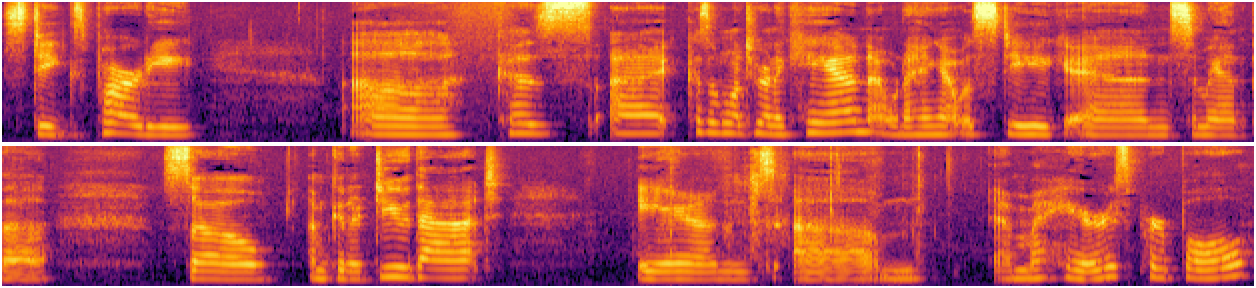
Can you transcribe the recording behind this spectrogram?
Steeg's party uh, cause I, cause I want to and I can. I want to hang out with Steeg and Samantha. So I'm gonna do that and um, and my hair is purple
